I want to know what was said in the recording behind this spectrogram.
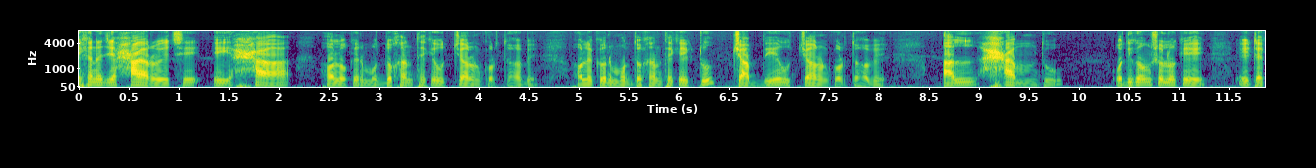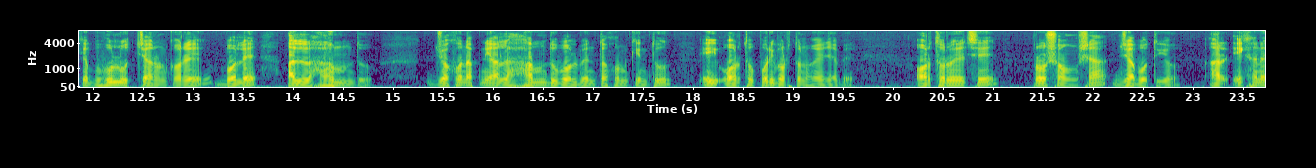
এখানে যে হা রয়েছে, এই হা হলকের মধ্যখান থেকে উচ্চারণ করতে হবে। হলকের মধ্যখান থেকে একটু চাপ দিয়ে উচ্চারণ করতে হবে। আল হামদু অধিকাংশ লোকে এটাকে ভুল উচ্চারণ করে, বলে আলহামদু। যখন আপনি আলহামদু বলবেন, তখন কিন্তু এই অর্থ পরিবর্তন হয়ে যাবে। অর্থ রয়েছে প্রশংসা যাবতীয়। আর এখানে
